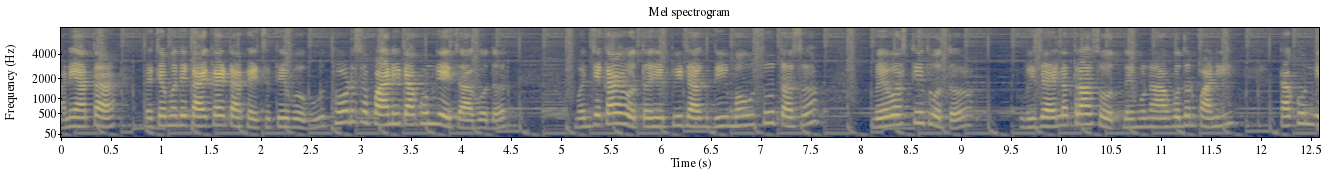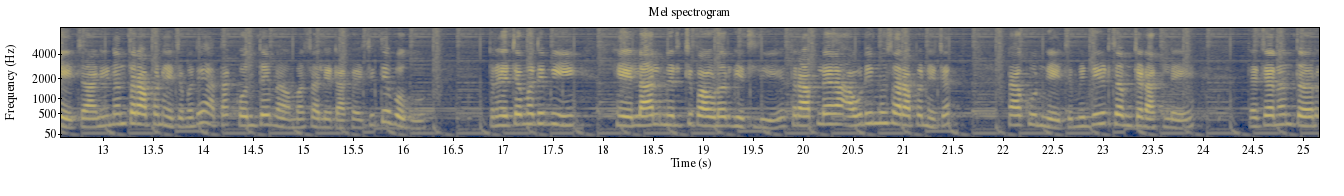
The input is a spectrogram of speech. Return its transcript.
आणि आता त्याच्यामध्ये काय काय टाकायचं ते बघू. थोडंसं पाणी टाकून घ्यायचं अगोदर. म्हणजे काय होतं हे पीठ अगदी मऊसूत असं व्यवस्थित होतं. भिजायला त्रास होत नाही म्हणून अगोदर पाणी टाकून घ्यायचं. आणि नंतर आपण ह्याच्यामध्ये आता कोणते म- मसाले टाकायचे ते बघू. तर ह्याच्यामध्ये मी हे लाल मिरची पावडर घेतली आहे तर आपल्याला आवडीनुसार आपण ह्याच्यात टाकून घ्यायचं. मी दीड चमचे टाकले. त्याच्यानंतर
